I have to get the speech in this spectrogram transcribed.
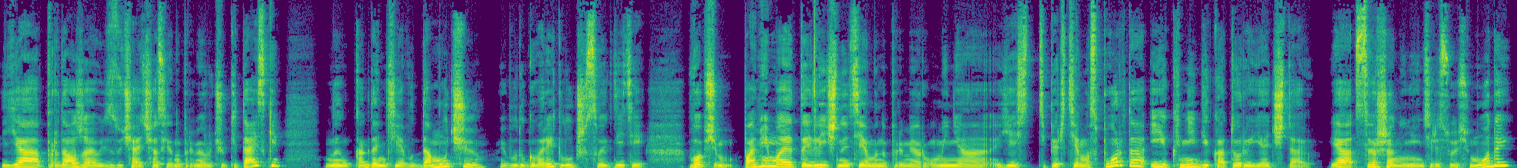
я продолжаю изучать, сейчас я, например, учу китайский, ну, когда-нибудь я его домучаю и буду говорить лучше своих детей. В общем, помимо этой личной темы, например, у меня есть теперь тема спорта и книги, которые я читаю. Я совершенно не интересуюсь модой,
